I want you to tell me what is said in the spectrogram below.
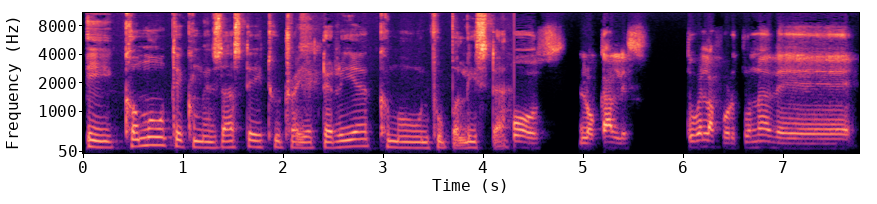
¿Y cómo te comenzaste tu trayectoria como un futbolista? Los locales. Tuve la fortuna de,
